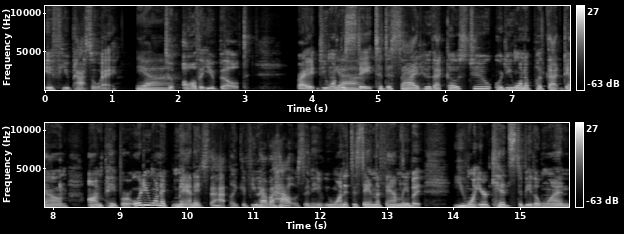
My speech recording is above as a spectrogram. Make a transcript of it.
if you pass away? Yeah. To all that you built right? Do you want yeah. the state to decide who that goes to, or do you want to put that down on paper, or do you want to manage that? Like if you have a house and you, you want it to stay in the family, but you want your kids to be the one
